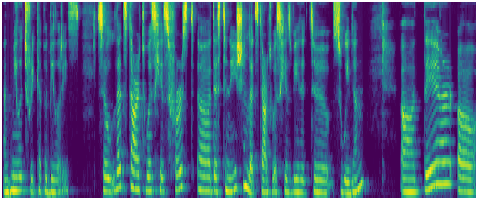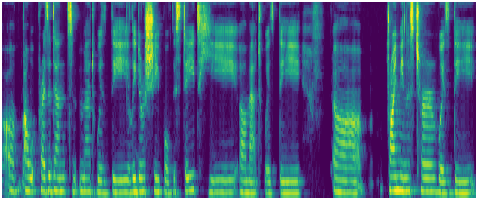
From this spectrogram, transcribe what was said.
and military capabilities. So let's start with his first uh, destination. Let's start with his visit to Sweden. Uh, there, uh, uh, our president met with the leadership of the state. He uh, met with the uh, prime minister, with the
